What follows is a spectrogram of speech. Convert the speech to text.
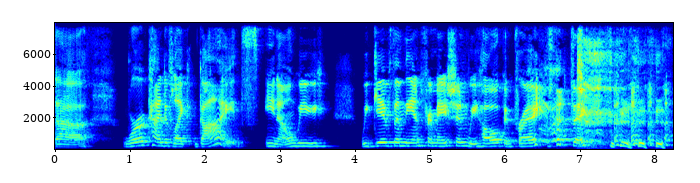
uh, we're kind of like guides, you know, we we give them the information, we hope and pray that they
